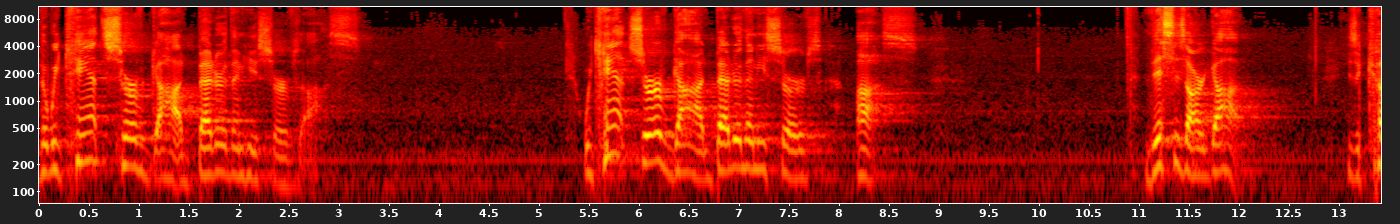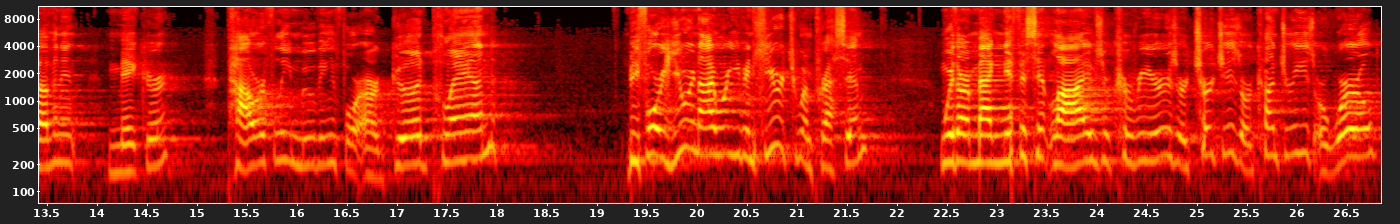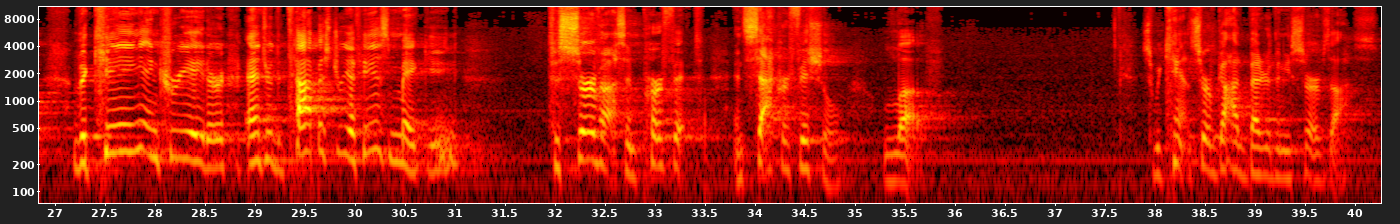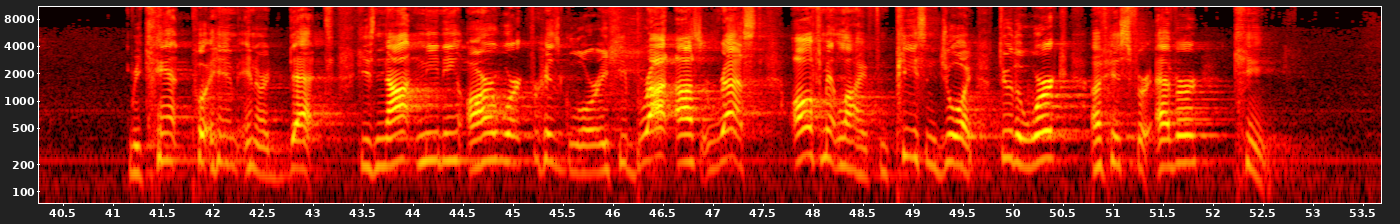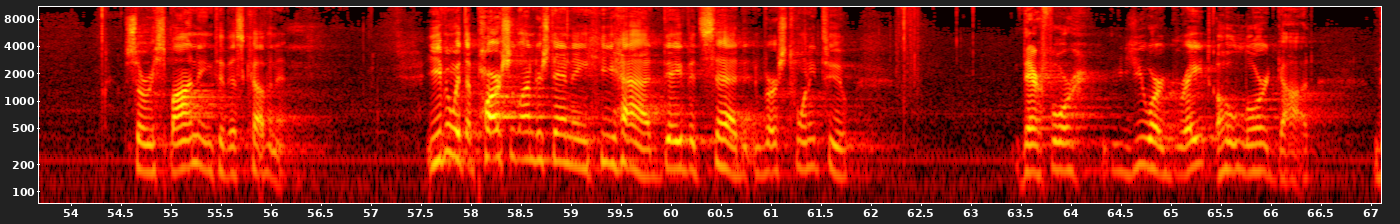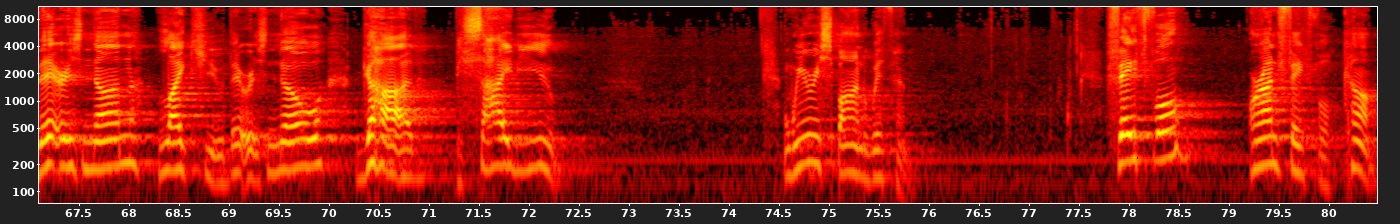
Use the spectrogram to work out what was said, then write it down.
that we can't serve God better than he serves us. We can't serve God better than he serves us. This is our God. He's a covenant maker, powerfully moving for our good plan. Before you and I were even here to impress him with our magnificent lives or careers or churches or countries or world, the King and Creator entered the tapestry of his making to serve us in perfect and sacrificial love. So we can't serve God better than he serves us. We can't put him in our debt. He's not needing our work for his glory. He brought us rest, ultimate life, and peace and joy through the work of his forever king. So, responding to this covenant, even with the partial understanding he had, David said in verse 22 Therefore, you are great, O Lord God. There is none like you, there is no God beside you. We respond with him. Faithful or unfaithful, come.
